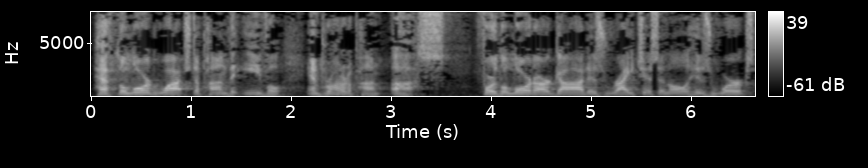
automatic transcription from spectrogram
hath the Lord watched upon the evil and brought it upon us. For the Lord our God is righteous in all his works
